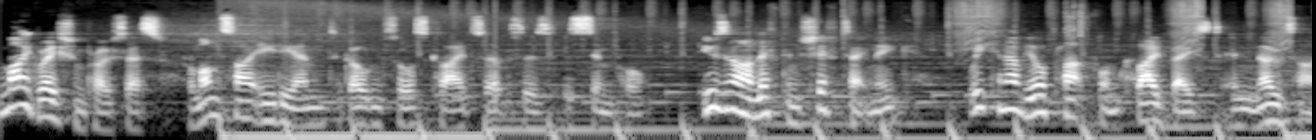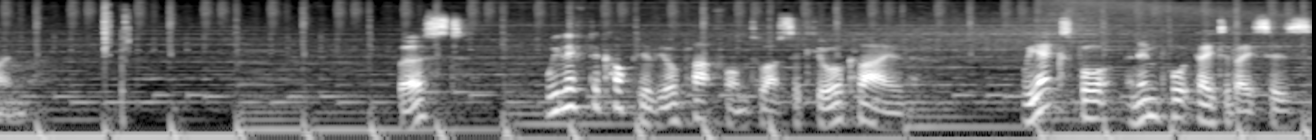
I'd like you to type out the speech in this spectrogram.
The migration process from on-site EDM to GoldenSource Cloud services is simple. Using our lift and shift technique, we can have your platform cloud-based in no time. First, we lift a copy of your platform to our secure cloud. We export and import databases,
